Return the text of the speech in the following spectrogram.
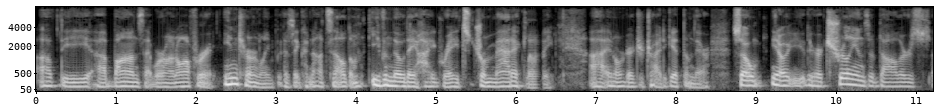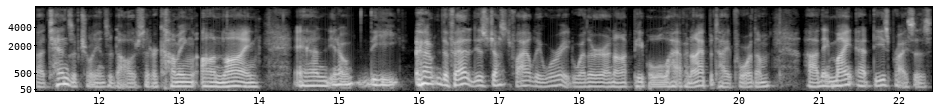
of the uh, bonds that were on offer internally because they could not sell them, even though they hiked rates dramatically uh, in order to try to get them there. So, you know, you, there are trillions of dollars, uh, tens of trillions of dollars that are coming online. And, you know, the the Fed is justifiably worried whether or not people will have an appetite for them. Uh, they might at these prices,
